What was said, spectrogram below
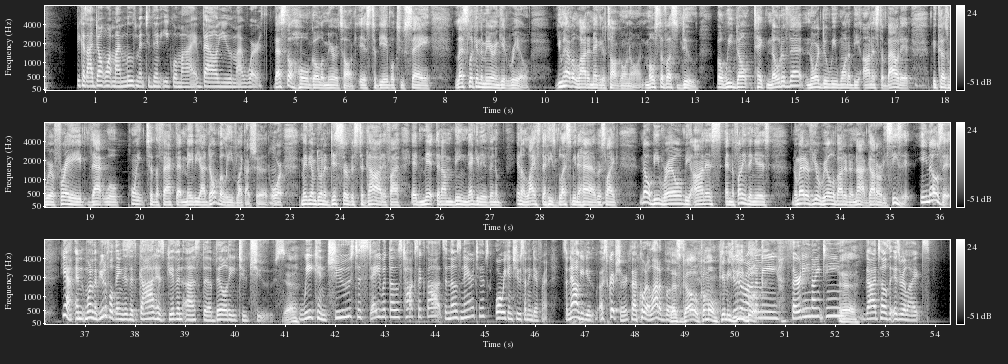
because I don't want my movement to then equal my value and my worth. That's the whole goal of Mirror Talk is to be able to say, let's look in the mirror and get real. You have a lot of negative talk going on. Most of us do, but we don't take note of that, nor do we want to be honest about it because we're afraid that will point to the fact that maybe I don't believe like I should, or mm-hmm. maybe I'm doing a disservice to God if I admit that I'm being negative in a in a life that He's blessed me to have. It's mm-hmm. like, no, be real, be honest. And the funny thing is, no matter if you're real about it or not, God already sees it. He knows it. Yeah, and one of the beautiful things is, is God has given us the ability to choose. Yeah. We can choose to stay with those toxic thoughts and those narratives, or we can choose something different. So now I'll give you a scripture, because I quote a lot of books. Let's go. Come on, give me the book. Deuteronomy 30, 19. Yeah. God tells the Israelites,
